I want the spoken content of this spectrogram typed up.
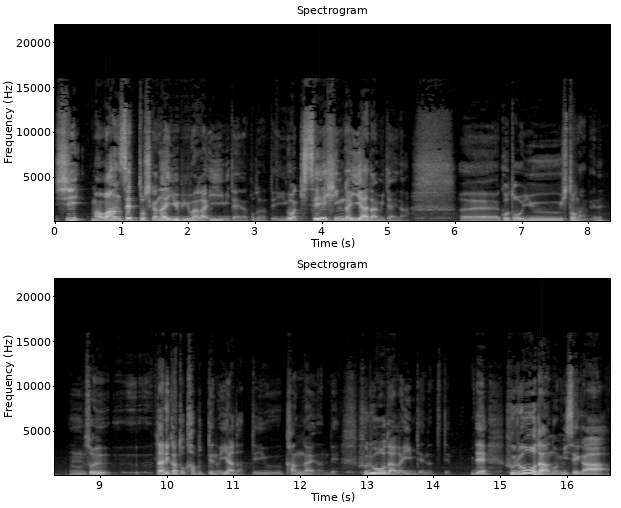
し、まあ、ワンセットしかない指輪がいいみたいなことになって、要は既製品が嫌だみたいな、えー、ことを言う人なんでね。うん、そういう、誰かと被ってんの嫌だっていう考えなんで、フルオーダーがいいみたいになってて。で、フルオーダーの店が、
